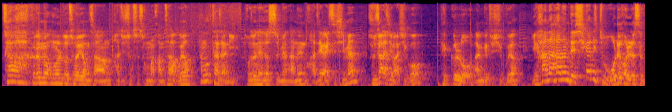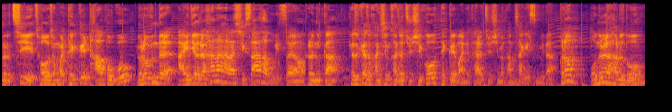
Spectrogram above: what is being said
자 그러면 오늘도 저희 영상 봐주셔서 정말 감사하고요. 한국타잔이 도전해줬으면 하는 과제가 있으시면 주 저하지 마시고 댓글로 남겨주시고요. 이 하나 하는데 시간이 좀 오래 걸려서 그렇지 저 정말 댓글 다 보고 여러분들 아이디어를 하나하나씩 쌓아가고 있어요. 그러니까 계속해서 관심 가져주시고 댓글 많이 달아주시면 감사하겠습니다. 그럼 오늘 하루도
